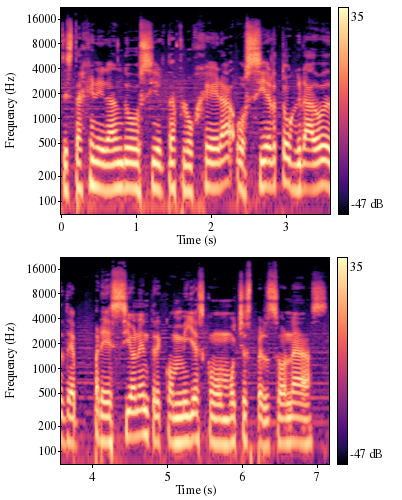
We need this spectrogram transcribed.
te está generando cierta flojera o cierto grado de depresión, entre comillas, como muchas personas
